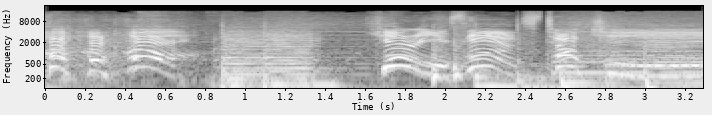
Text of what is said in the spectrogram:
Curious hands touching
